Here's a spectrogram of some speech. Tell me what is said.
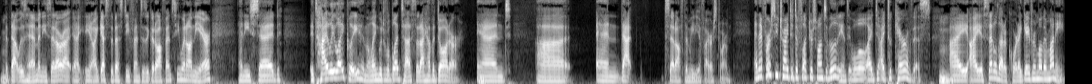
hmm. that that was him and he said, "All right, I, you know, I guess the best defense is a good offense." He went on the air and he said, "It's highly likely in the language of a blood test that I have a daughter." And uh and that set off the media firestorm. And at first, he tried to deflect responsibility and say, "Well, I, d- I took care of this. I, I settled out of court. I gave her mother money."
